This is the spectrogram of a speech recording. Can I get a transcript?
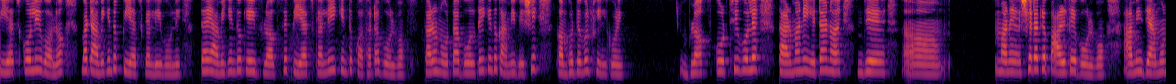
পেঁয়াজ কলি বলো বাট আমি কিন্তু পেঁয়াজ কালি বলি। তাই আমি কিন্তু এই পেঁয়াজ কালিই কিন্তু কথাটা বলব, কারণ ওটা বলতেই কিন্তু আমি বেশি কমফোর্টেবল ফিল করি। ব্লগস করছি বলে তার মানে এটা নয় যে মানে সেটাকে পাল্টে বলব। আমি যেমন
